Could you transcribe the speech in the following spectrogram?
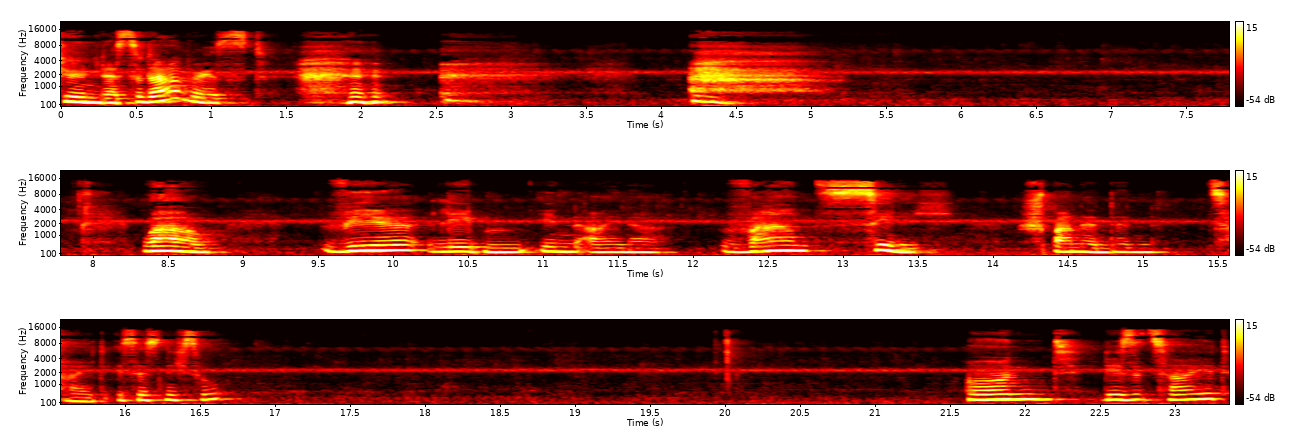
Schön, dass du da bist. wow, wir leben in einer wahnsinnig spannenden Zeit. Ist es nicht so? Und diese Zeit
